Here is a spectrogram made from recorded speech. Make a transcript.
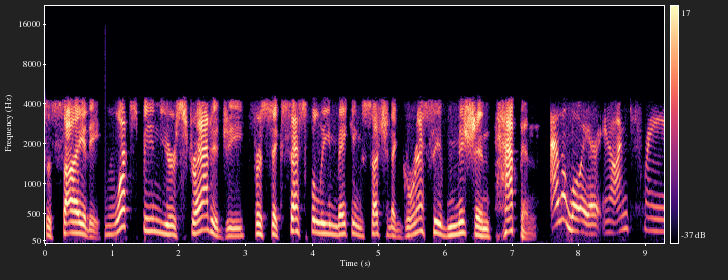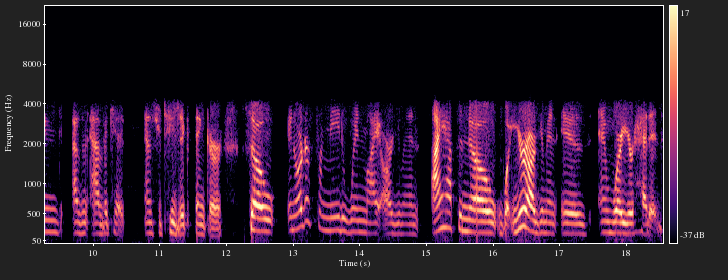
society. What's been your strategy for successfully making such an aggressive mission happen? As a lawyer, you know, I'm trained as an advocate and strategic thinker. So, in order for me to win my argument, I have to know what your argument is and where you're headed.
